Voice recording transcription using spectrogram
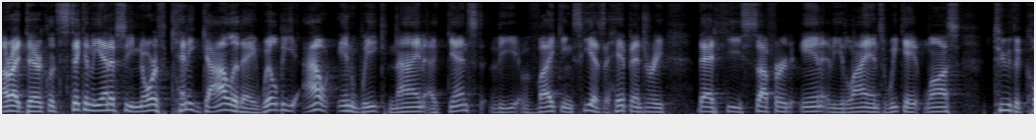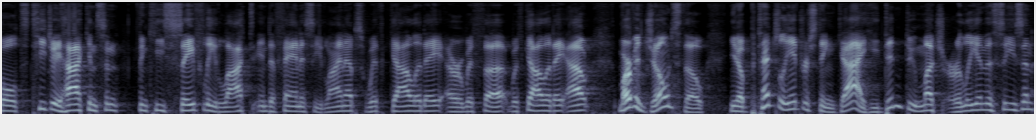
All right, Derek, let's stick in the NFC North. Kenny Golladay will be out in week nine against the Vikings. He has a hip injury that he suffered in the Lions' week eight loss to the Colts. TJ Hockenson think he's safely locked into fantasy lineups with Golladay or with uh, with Golladay out. Marvin Jones, though, you know, potentially interesting guy. He didn't do much early in the season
